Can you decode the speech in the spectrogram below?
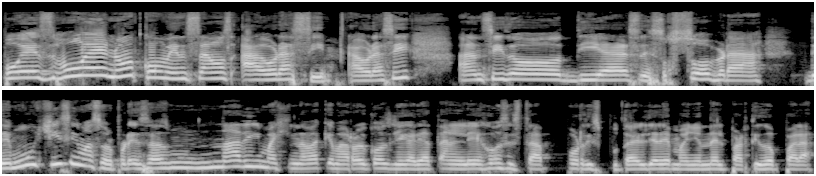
Pues bueno, comenzamos ahora sí. Ahora sí, han sido días de zozobra, de muchísimas sorpresas. Nadie imaginaba que Marruecos llegaría tan lejos. Está por disputar el día de mañana el partido para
